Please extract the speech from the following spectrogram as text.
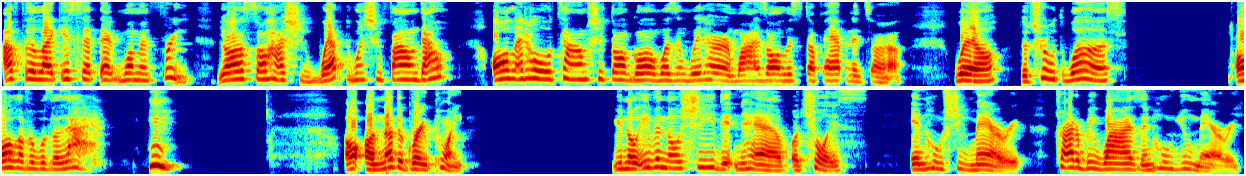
I feel like it set that woman free. Y'all saw how she wept when she found out. All that whole time she thought God wasn't with her and why is all this stuff happening to her? Well, the truth was, all of it was a lie. Hmm. Oh, another great point. You know, even though she didn't have a choice in who she married, try to be wise in who you marry.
